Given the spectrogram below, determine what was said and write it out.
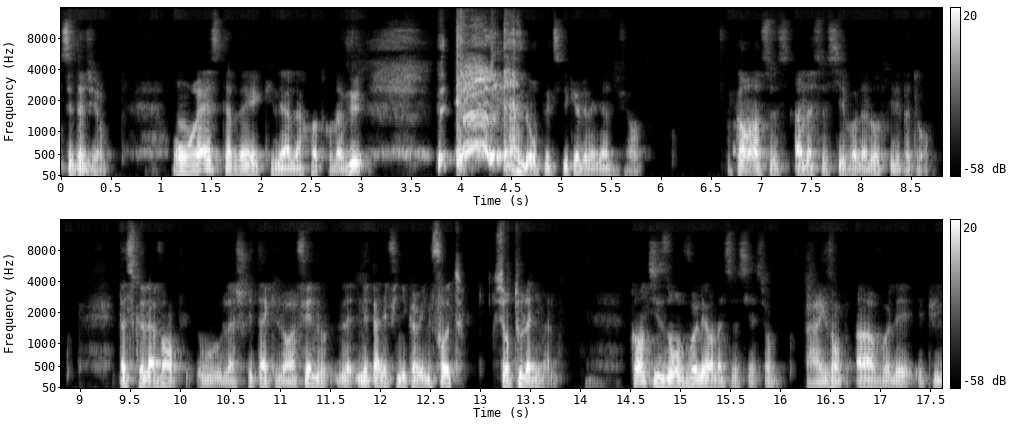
c'est-à-dire, on reste avec les halachot qu'on a vus, mais on peut expliquer de manière différente. Quand un, associé vole à l'autre, il est pas tout. Parce que la vente ou la shrita qu'il aura fait n'est pas définie comme une faute sur tout l'animal. Quand ils ont volé en association, par exemple, un a volé et puis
